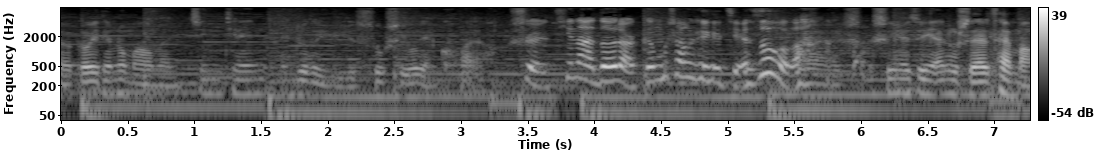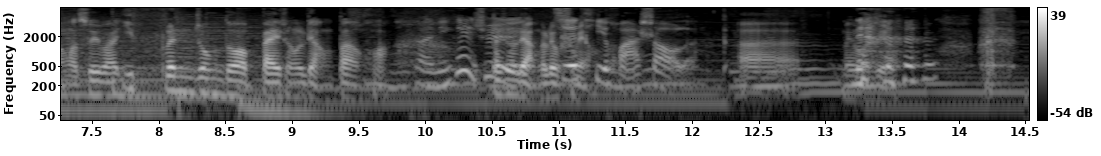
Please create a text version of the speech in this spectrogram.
呃，各位听众朋友们，今天 Andrew 的语速是有点快啊，是 Tina 都有点跟不上这个节奏了。哎，是是因为最近 Andrew 实在是太忙了，所以把一分钟都要掰成两半话，对，你可以去但是两个60秒接替华少了。呃，没问题。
